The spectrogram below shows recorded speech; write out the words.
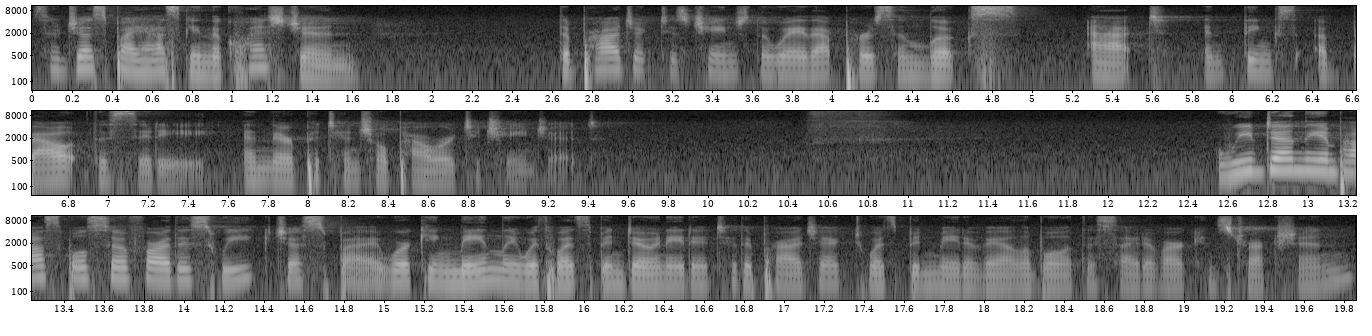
So just by asking the question, the project has changed the way that person looks at and thinks about the city and their potential power to change it. We've done the impossible so far this week just by working mainly with what's been donated to the project, what's been made available at the site of our construction.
